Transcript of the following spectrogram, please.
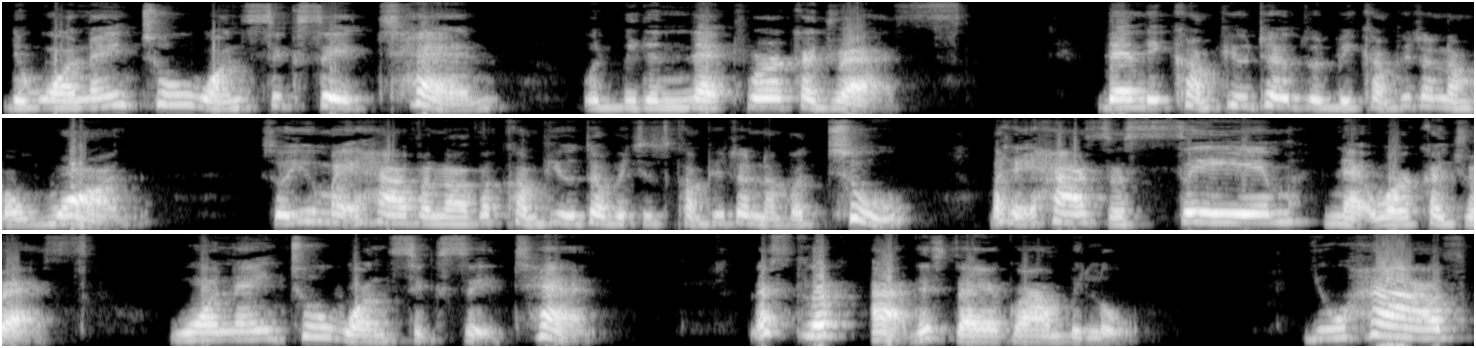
the 192.168.10 would be the network address. Then the computers would be computer number one. So you might have another computer, which is computer number two, but it has the same network address, 192.168.10. Let's look at this diagram below. You have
